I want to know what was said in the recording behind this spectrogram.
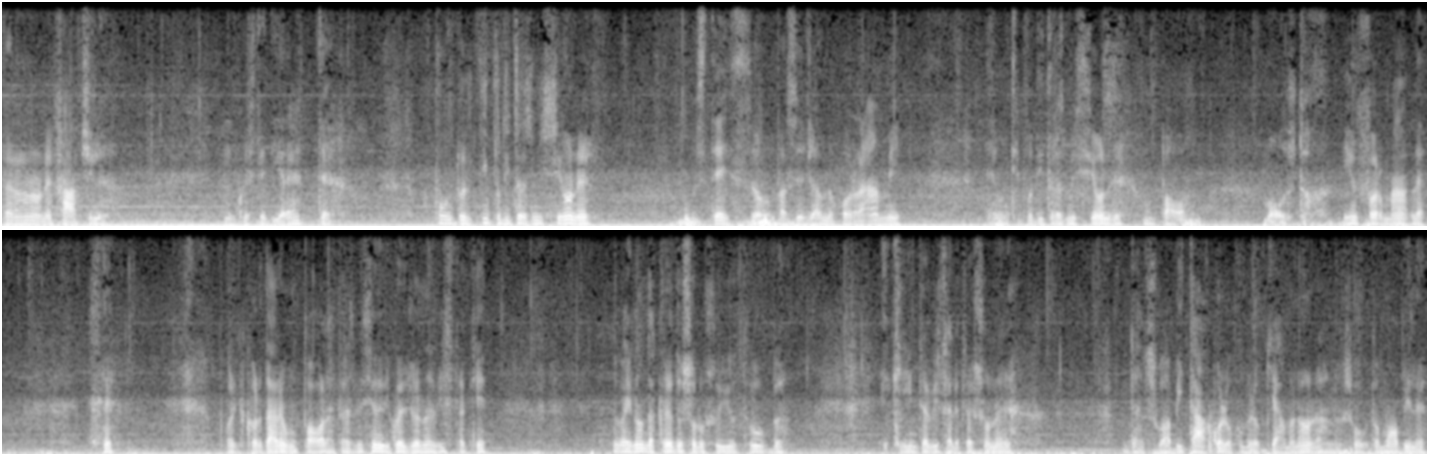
però non è facile in queste dirette. Appunto il tipo di trasmissione? Stesso, passeggiando con rami, è un tipo di trasmissione un po' molto informale. Può ricordare un po' la trasmissione di quel giornalista che va in onda credo solo su YouTube e che intervista le persone dal suo abitacolo, come lo chiamano, la, la sua automobile,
